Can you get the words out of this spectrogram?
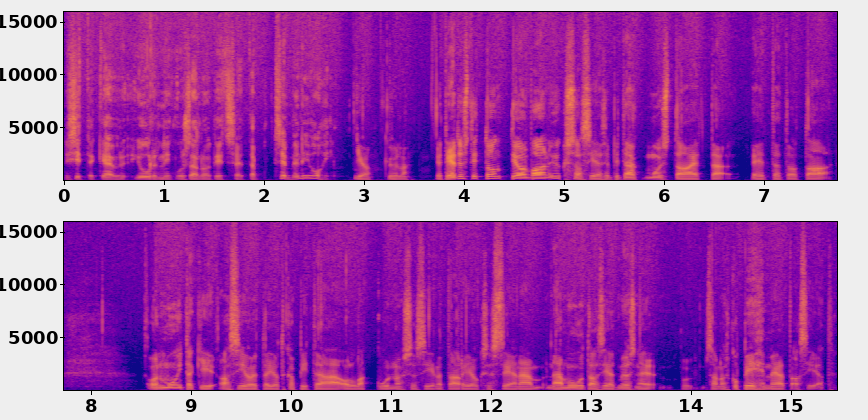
Niin sitten käy juuri niin kuin sanoit itse, että se meni ohi. Joo, kyllä. Ja tietysti tontti on vain yksi asia. Se pitää muistaa, että, että tota, on muitakin asioita, jotka pitää olla kunnossa siinä tarjouksessa, ja nämä, nämä muut asiat, myös ne, sanoisiko pehmeät asiat,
